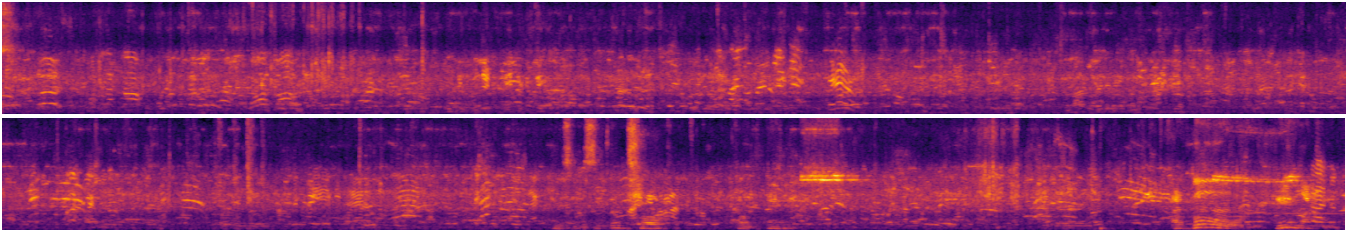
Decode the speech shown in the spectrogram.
It's the second shot goal! Green Martin.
